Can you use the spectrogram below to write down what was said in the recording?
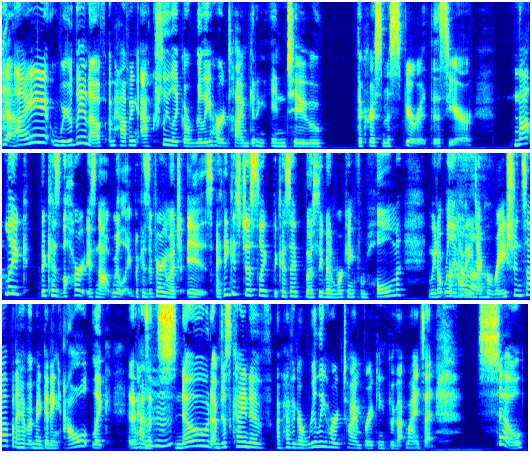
Yeah. I, weirdly enough, am having actually like a really hard time getting into the Christmas spirit this year. Not like because the heart is not willing, because it very much is. I think it's just like because I've mostly been working from home and we don't really have any Uh-huh. decorations up and I haven't been getting out, like, and it hasn't snowed. I'm just kind of, I'm having a really hard time breaking through that mindset. So,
